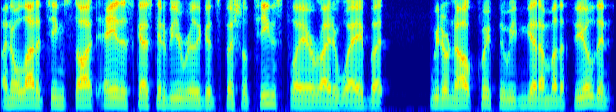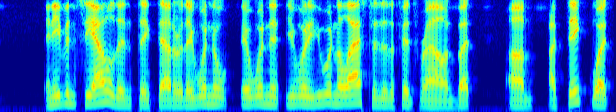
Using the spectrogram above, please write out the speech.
I know a lot of teams thought hey this guy's going to be a really good special teams player right away but we don't know how quickly we can get him on the field. And and even seattle didn't think that or they wouldn't have, it wouldn't you would you wouldn't have lasted to the fifth round. But um, i think what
